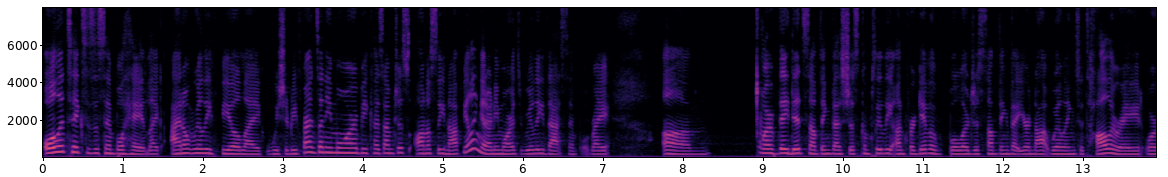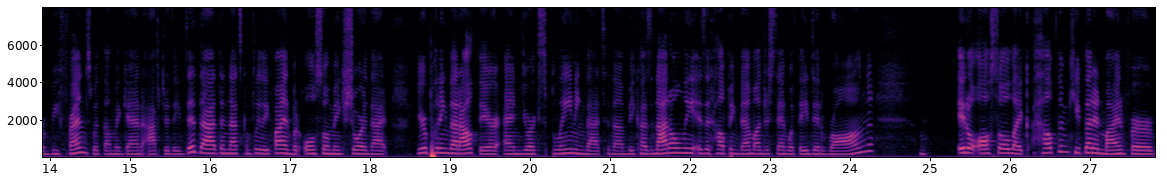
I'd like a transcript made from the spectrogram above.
All it takes is a simple, "Hey, like I don't really feel like we should be friends anymore because I'm just honestly not feeling it anymore." It's really that simple, right? Um or if they did something that's just completely unforgivable or just something that you're not willing to tolerate or be friends with them again after they did that, then that's completely fine. But also make sure that you're putting that out there and you're explaining that to them because not only is it helping them understand what they did wrong, it'll also like help them keep that in mind for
